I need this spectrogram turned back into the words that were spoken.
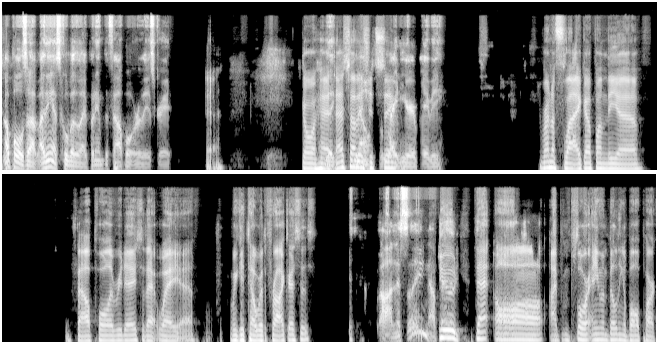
foul pole's up. I think that's cool. By the way, putting up the foul pole early is great. Yeah, go ahead. Like, that's how they should say right here, baby. Run a flag up on the uh, foul pole every day, so that way uh, we can tell where the progress is. Honestly, not dude. Bad. That oh, I implore anyone building a ballpark.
